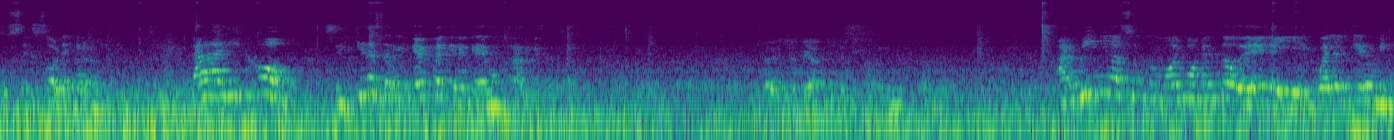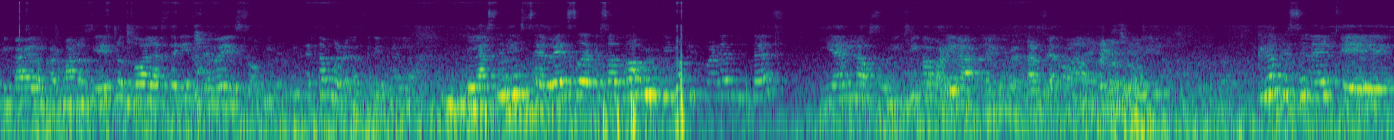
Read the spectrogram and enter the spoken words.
sucesores legítimos. Cada hijo, si quiere ser el jefe, tiene que demostrar que es el jefe. Se ha dicho que del militar. Arminio es un buen momento de el cual él quiere unificar a los hermanos y de hecho en toda la serie se ve eso. Miren, miren, está buena la serie, mírenla. En la serie se ve eso de que son dos grupitos diferentes y él los unifica para ir a enfrentarse a Roma. Creo que es en el eh,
